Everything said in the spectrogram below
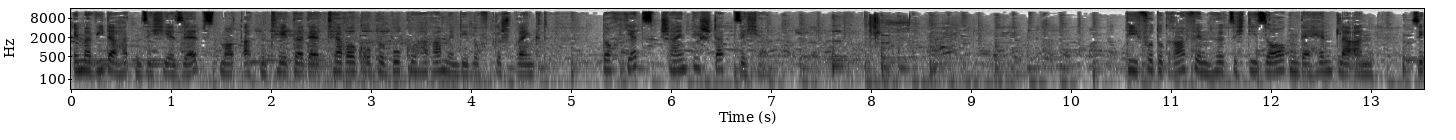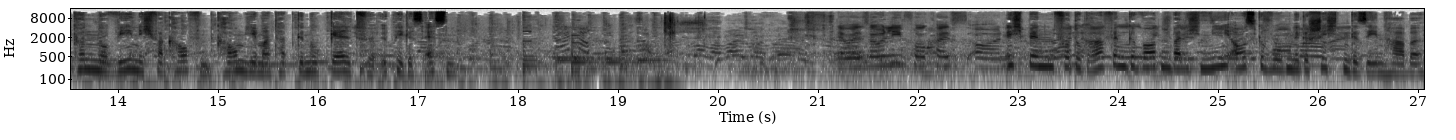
Immer wieder hatten sich hier Selbstmordattentäter der Terrorgruppe Boko Haram in die Luft gesprengt. Doch jetzt scheint die Stadt sicher. Die Fotografin hört sich die Sorgen der Händler an. Sie können nur wenig verkaufen. Kaum jemand hat genug Geld für üppiges Essen. Ich bin Fotografin geworden, weil ich nie ausgewogene Geschichten gesehen habe.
